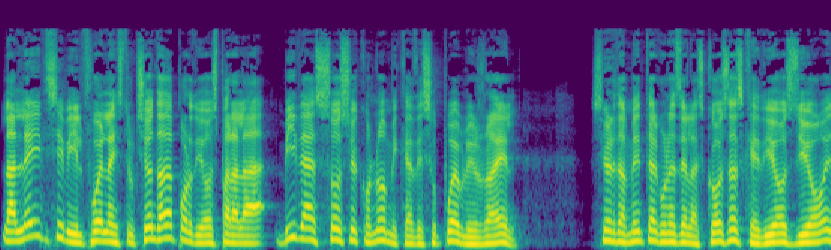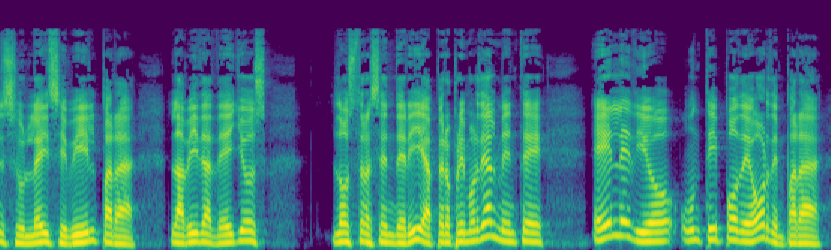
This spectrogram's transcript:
La ley civil fue la instrucción dada por Dios para la vida socioeconómica de su pueblo Israel. Ciertamente algunas de las cosas que Dios dio en su ley civil para la vida de ellos los trascendería, pero primordialmente Él le dio un tipo de orden para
